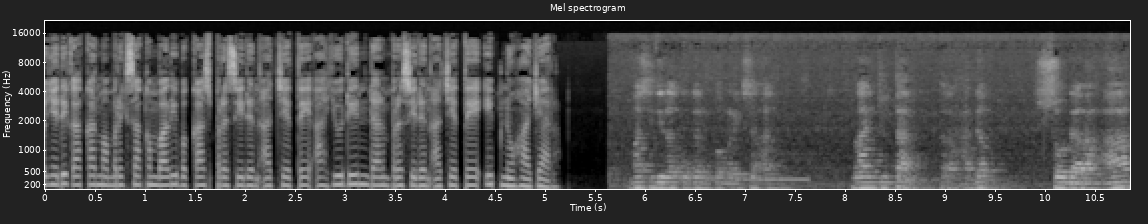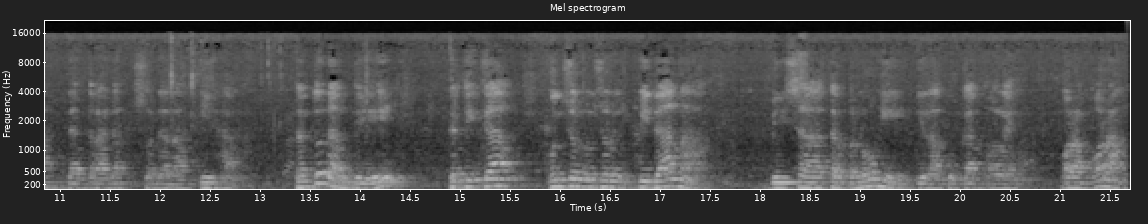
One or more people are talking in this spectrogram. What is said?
penyidik akan memeriksa kembali bekas Presiden ACT Ahyudin dan Presiden ACT Ibnu Hajar. Masih dilakukan pemeriksaan lanjutan terhadap saudara A dan terhadap saudara IH. Tentu nanti ketika unsur-unsur pidana bisa terpenuhi dilakukan oleh orang-orang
